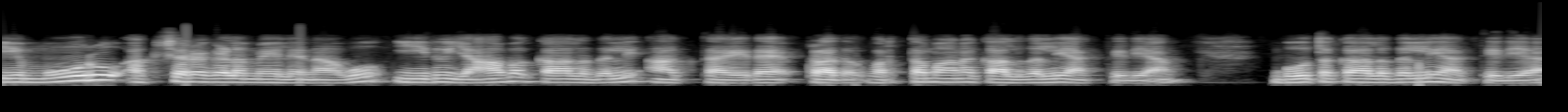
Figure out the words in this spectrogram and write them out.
ಈ ಮೂರು ಅಕ್ಷರಗಳ ಮೇಲೆ ನಾವು ಇದು ಯಾವ ಕಾಲದಲ್ಲಿ ಆಗ್ತಾ ಇದೆ? ಪ್ರದ, ವರ್ತಮಾನ ಕಾಲದಲ್ಲಿ ಆಗ್ತಿದ್ಯಾ? ಭೂತಕಾಲದಲ್ಲಿ ಆಗ್ತಿದ್ಯಾ?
